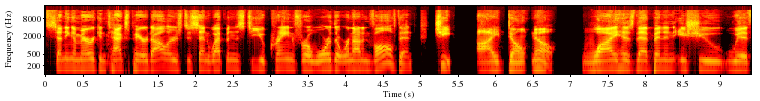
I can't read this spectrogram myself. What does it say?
sending American taxpayer dollars to send weapons to Ukraine for a war that we're not involved in? Gee, I don't know. Why has that been an issue with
